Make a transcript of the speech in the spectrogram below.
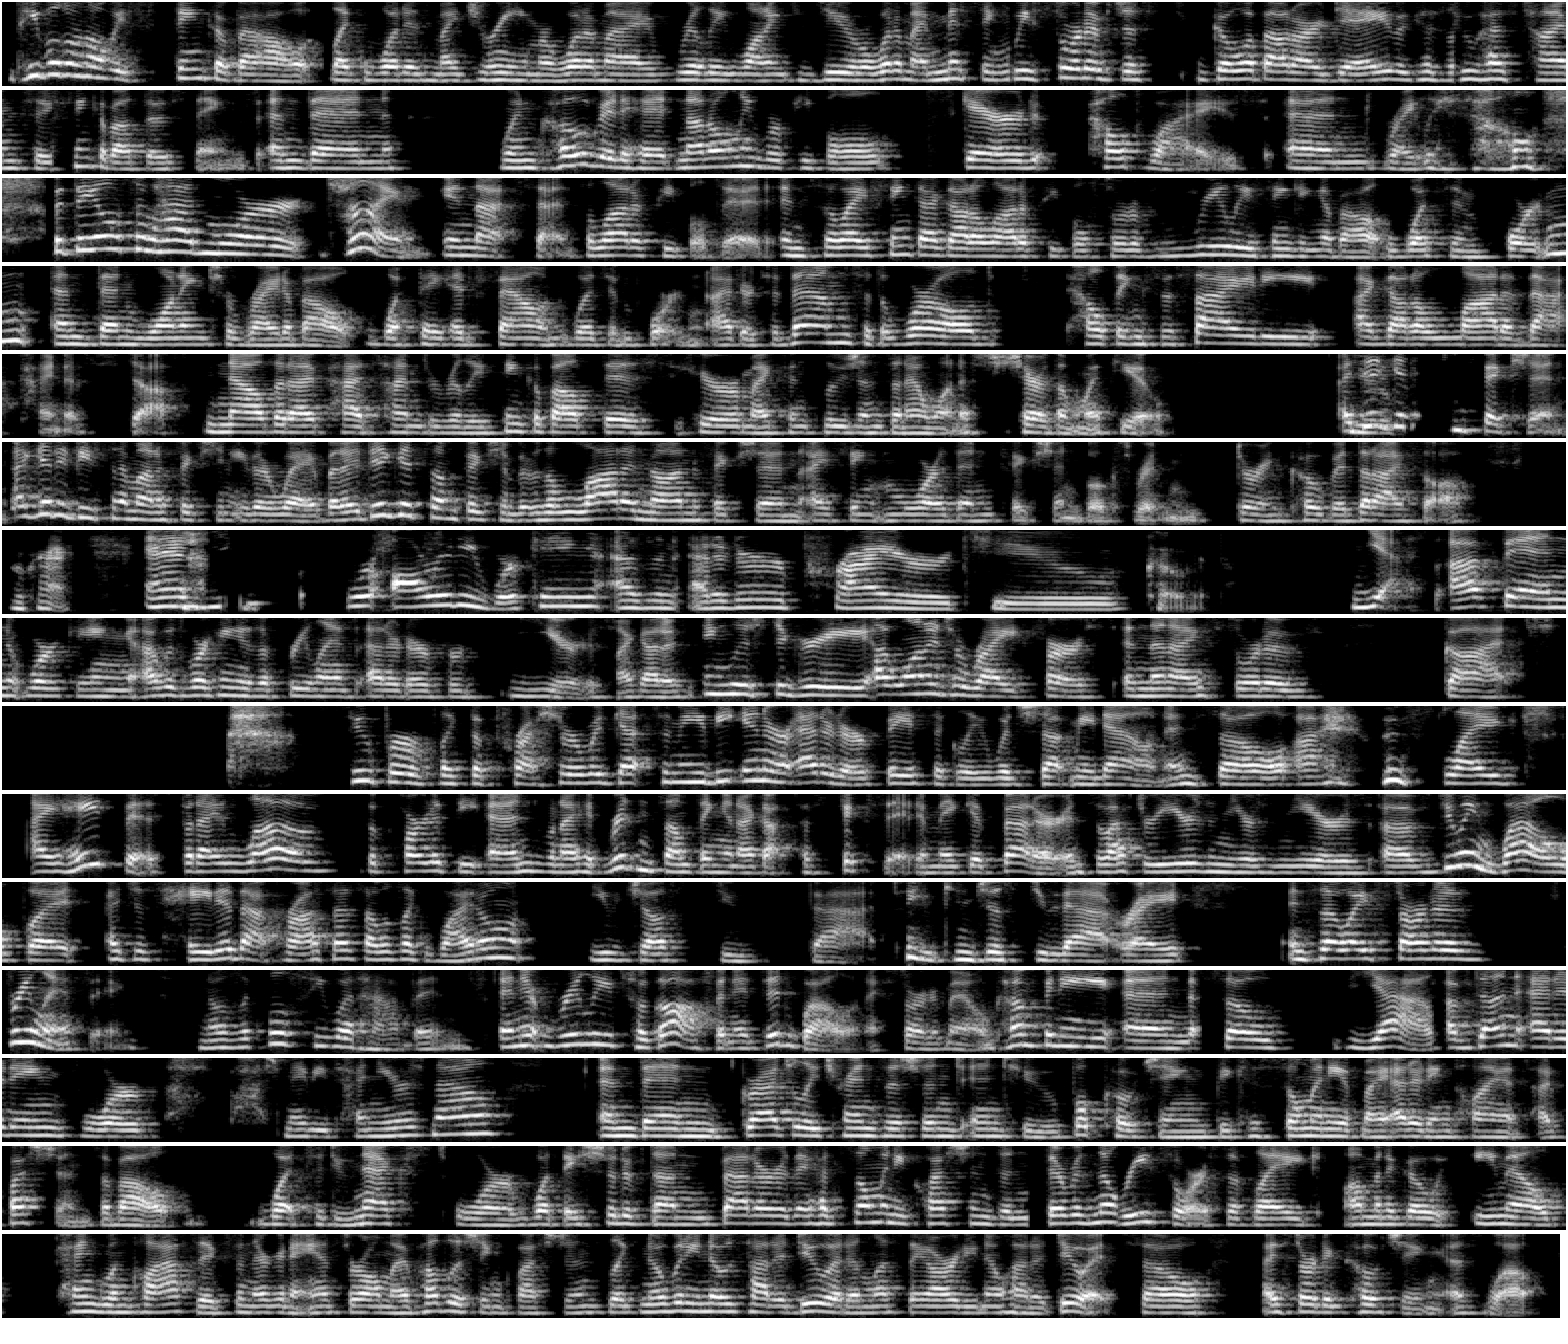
People don't always think about like, what is my dream or what am I really wanting to do or what am I missing? We sort of just go about our day because who has time to think about those things? And then when COVID hit, not only were people scared health wise, and rightly so, but they also had more time in that sense. A lot of people did. And so I think I got a lot of people sort of really thinking about what's important and then wanting to write about what they had found was important, either to them, to the world, helping society. I got a lot of that kind of stuff. Now that I've had time to really think about this, here are my conclusions, and I want to share them with you. I did get some fiction. I get a decent amount of fiction either way, but I did get some fiction, but it was a lot of nonfiction, I think more than fiction books written during COVID that I saw. Okay. And you were already working as an editor prior to COVID. Yes, I've been working. I was working as a freelance editor for years. I got an English degree. I wanted to write first, and then I sort of got super like the pressure would get to me. The inner editor basically would shut me down. And so I was like, I hate this, but I love the part at the end when I had written something and I got to fix it and make it better. And so after years and years and years of doing well, but I just hated that process, I was like, why don't you just do that? You can just do that. Right. And so I started freelancing. And I was like, we'll see what happens. And it really took off and it did well. And I started my own company. And so, yeah, I've done editing for, gosh, maybe 10 years now. And then gradually transitioned into book coaching because so many of my editing clients had questions about what to do next or what they should have done better. They had so many questions and there was no resource of like, I'm going to go email Penguin Classics and they're going to answer all my publishing questions. Like nobody knows how to do it unless they already know how to do it. So I started coaching as well.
